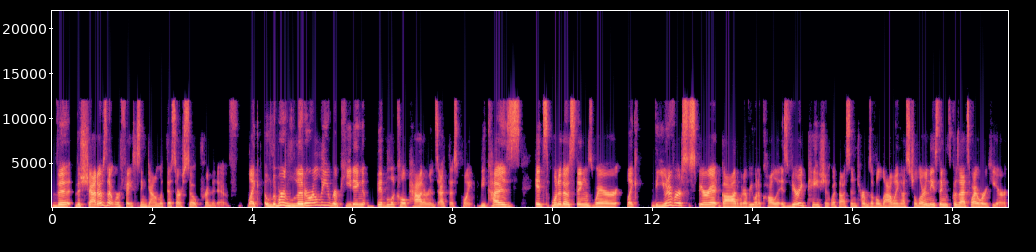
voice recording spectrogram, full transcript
the the shadows that we're facing down with this are so primitive. Like we're literally repeating biblical patterns at this point because it's one of those things where like the universe, spirit, God, whatever you want to call it, is very patient with us in terms of allowing us to learn these things because that's why we're here.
